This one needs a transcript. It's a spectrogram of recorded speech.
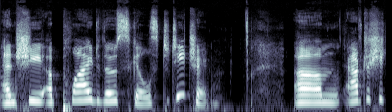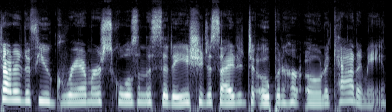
And she applied those skills to teaching. Um, after she taught at a few grammar schools in the city, she decided to open her own academy.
